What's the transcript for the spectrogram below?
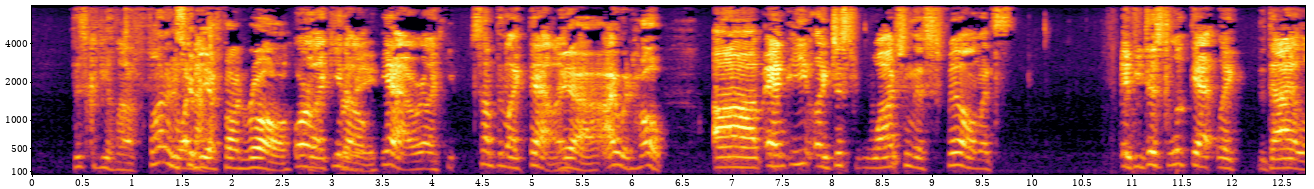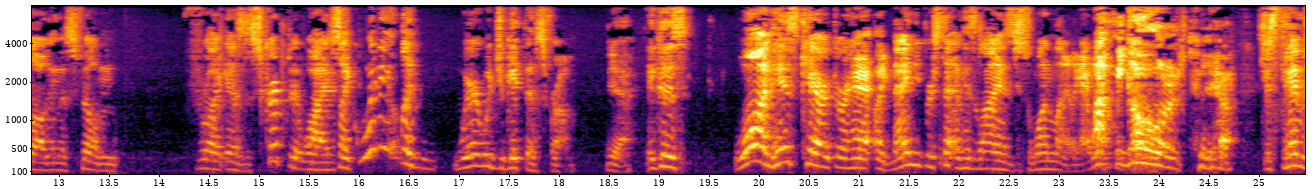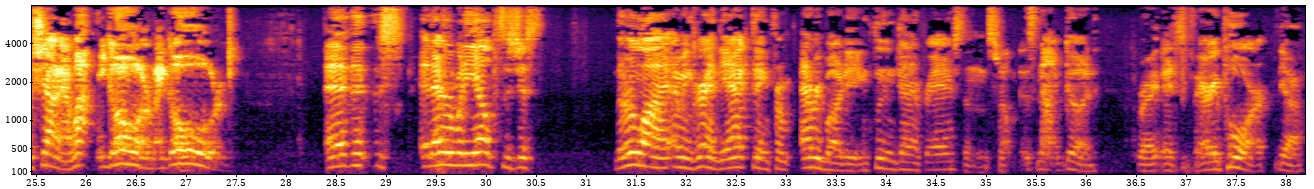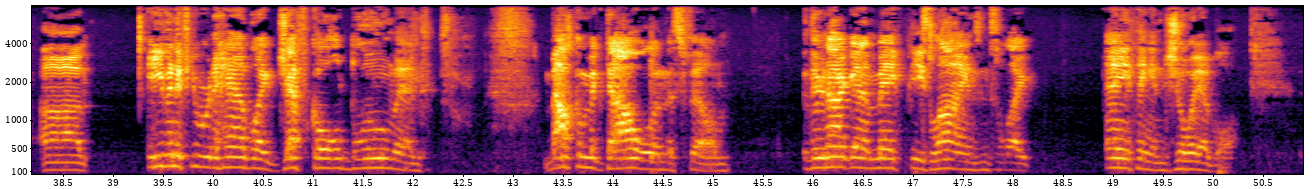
this could be a lot of fun." This could be a fun role. or like you know, me. yeah, or like something like that. Like, yeah, I would hope. Um, and e like just watching this film, it's if you just looked at like the dialogue in this film for like as a script wise, like what do you like? Where would you get this from? Yeah. Because one, his character had like ninety percent of his lines is just one line, like "I want me gold," Yeah. just him shouting, "I want me gold, my gold," and and everybody else is just their line. I mean, granted, the acting from everybody, including Jennifer Aniston in this film, is not good. Right. It's very poor. Yeah. Um, even if you were to have like Jeff Goldblum and Malcolm McDowell in this film, they're not gonna make these lines into like anything enjoyable.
